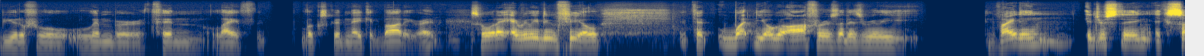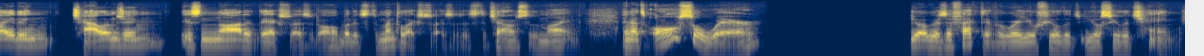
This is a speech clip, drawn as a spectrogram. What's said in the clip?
beautiful, limber, thin, lithe, looks good naked body, right? Mm-hmm. So what I, I really do feel that what yoga offers that is really inviting, interesting, exciting, challenging is not the exercise at all, but it's the mental exercises. It's the challenge to the mind. And that's also where yoga is effective or where you'll feel that you'll see the change.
